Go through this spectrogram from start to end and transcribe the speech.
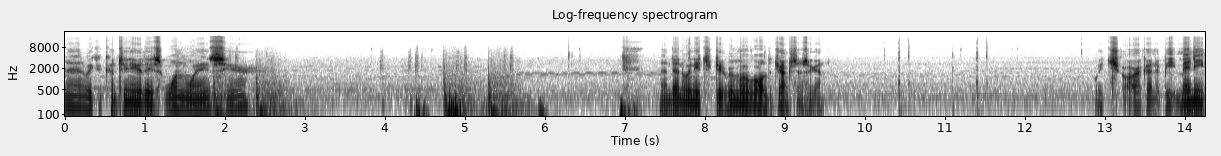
And we could continue these one ways here. And then we need to remove all the junctions again. Which are gonna be many.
